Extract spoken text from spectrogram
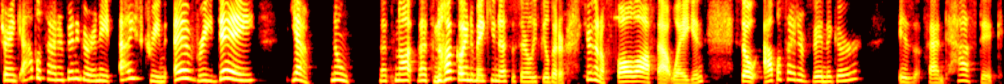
drank apple cider vinegar and ate ice cream every day," yeah, no, that's not that's not going to make you necessarily feel better. You're going to fall off that wagon. So apple cider vinegar is fantastic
